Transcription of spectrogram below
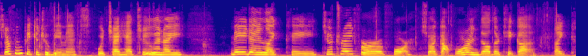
Surfing Pikachu VMAX, which I had two, and I made a, like, a two trade for four. So I got four, and the other kid got, like,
